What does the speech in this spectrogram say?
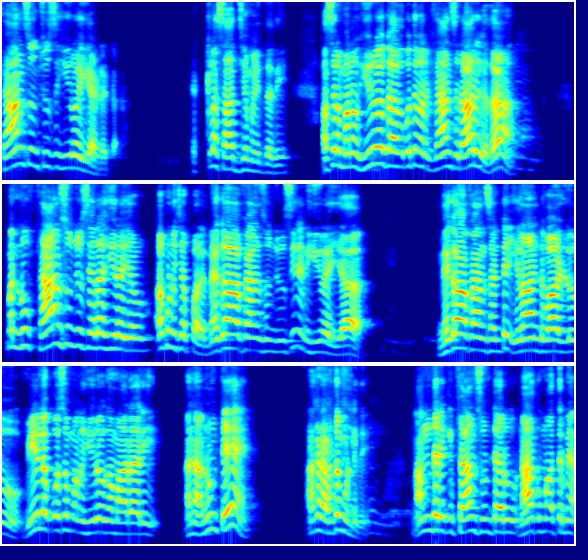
ఫ్యాన్స్ చూసి హీరో అయ్యాడట. ఎట్లా సాధ్యమైంది అది అసలు మనం హీరో కాకపోతే మనకు ఫ్యాన్స్ రారు కదా. మరి నువ్వు ఫ్యాన్స్ చూసి ఎలా హీరో అయ్యావు? అప్పుడు నువ్వు చెప్పాలి మెగా ఫ్యాన్స్ చూసి నేను హీరో అయ్యా. మెగా ఫ్యాన్స్ అంటే ఇలాంటి వాళ్ళు వీళ్ళ కోసం మనం హీరోగా మారాలి అని అనుంటే అక్కడ అర్థం ఉండేది. అందరికి ఫ్యాన్స్ ఉంటారు నాకు మాత్రమే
